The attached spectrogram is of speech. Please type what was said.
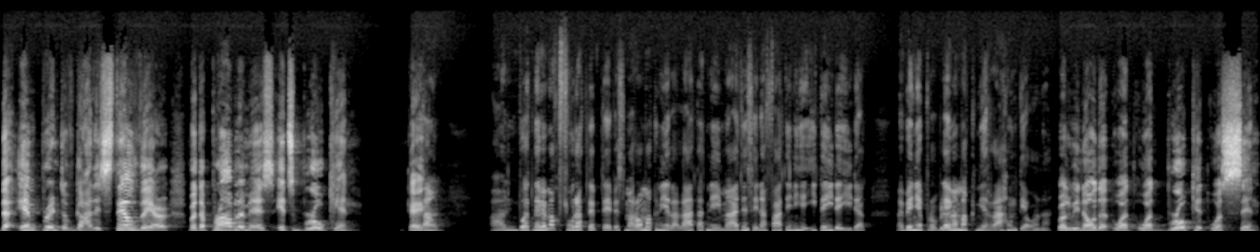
the imprint of God is still there, but the problem is it's broken. Okay? Então, um, buat nebe mak furak tep tebes, maromak ni lalatak ni imagine say na fatin ihe ite ida idak. Mabe niya problema mak ni rahun te ona. Well, we know that what what broke it was sin.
